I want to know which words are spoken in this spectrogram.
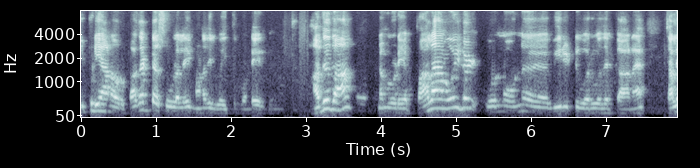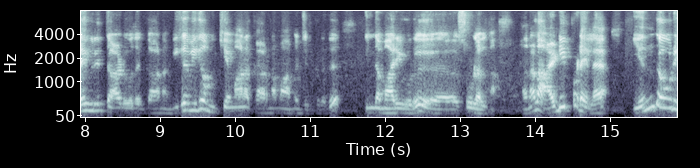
இப்படியான ஒரு பதட்ட சூழலை மனதில் வைத்துக் கொண்டே இருக்கு அதுதான் நம்மளுடைய பல நோய்கள் ஒண்ணு ஒண்ணு வீறிட்டு வருவதற்கான தலைவிரித்து ஆடுவதற்கான மிக மிக முக்கியமான காரணமா அமைஞ்சிருக்கிறது இந்த மாதிரி ஒரு சூழல் தான். அதனால அடிப்படையில எந்த ஒரு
